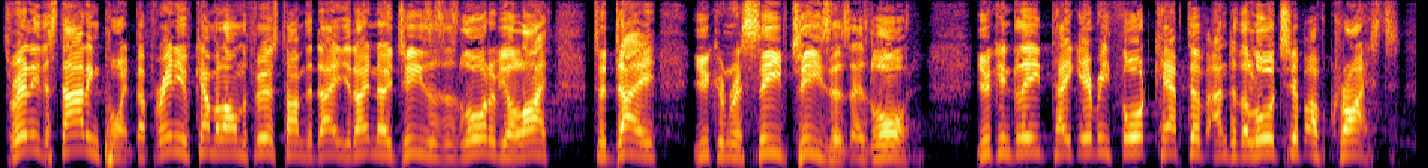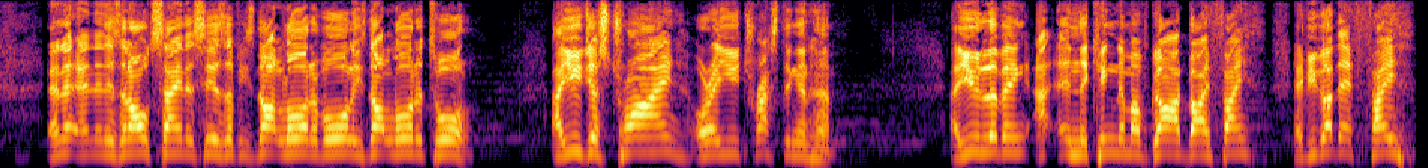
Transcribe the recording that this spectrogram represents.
It's really the starting point. But for any who've come along the first time today and you don't know Jesus as Lord of your life, today you can receive Jesus as Lord. You can lead, take every thought captive under the lordship of Christ. And, and there's an old saying that says, if he's not Lord of all, he's not Lord at all. Are you just trying or are you trusting in him? Are you living uh, in the kingdom of God by faith? Have you got that faith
